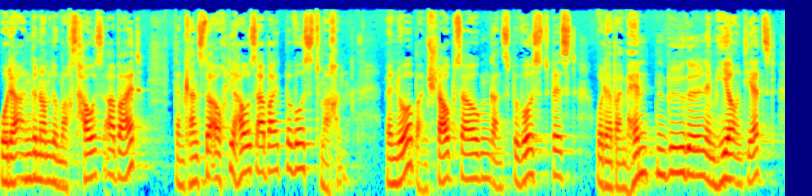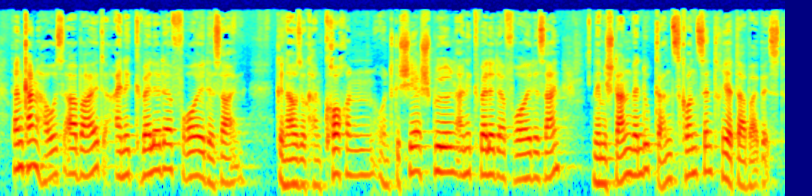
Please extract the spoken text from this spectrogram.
Oder angenommen, du machst Hausarbeit, dann kannst du auch die Hausarbeit bewusst machen. Wenn du beim Staubsaugen ganz bewusst bist oder beim Hemdenbügeln im Hier und Jetzt, dann kann Hausarbeit eine Quelle der Freude sein. Genauso kann Kochen und Geschirrspülen eine Quelle der Freude sein, nämlich dann, wenn du ganz konzentriert dabei bist.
